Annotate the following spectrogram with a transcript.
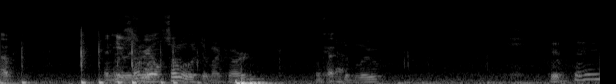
Okay. And he was someone, real. Someone looked at my card. Okay. The blue. Did they?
